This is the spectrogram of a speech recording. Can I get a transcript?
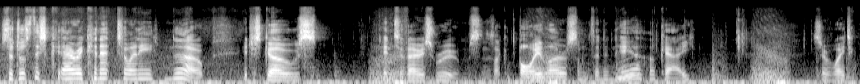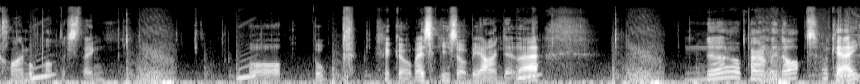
So does this area connect to any? No. It just goes into various rooms. There's like a boiler or something in here? Mm-hmm. Okay. Is there a way to climb up on mm-hmm. this thing? Or... Oop, Gomez, he's sort of behind it there. Mm-hmm. No, apparently not. Okay.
